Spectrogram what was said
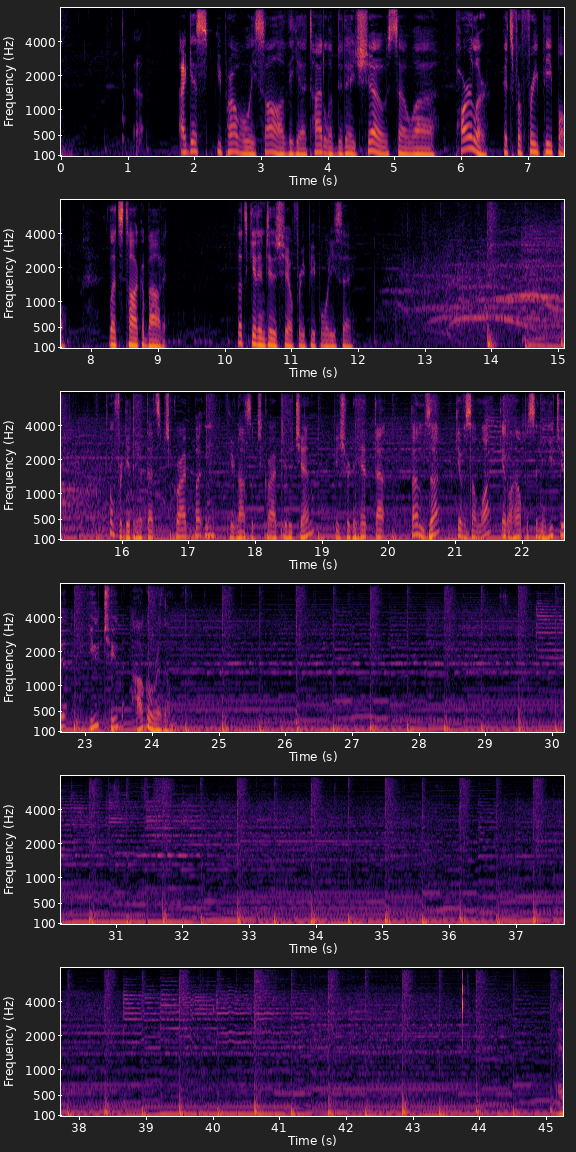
I guess you probably saw the uh, title of today's show. So, uh, Parler, it's for free people. Let's talk about it. Let's get into the show, free people. What do you say? Don't forget to hit that subscribe button. If you're not subscribed to the channel, be sure to hit that thumbs up, give us a like. It'll help us in the YouTube YouTube algorithm.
